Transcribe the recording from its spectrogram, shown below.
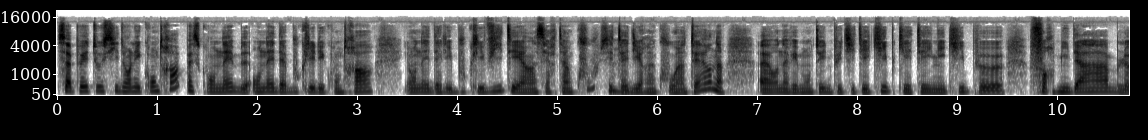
Ça peut être aussi dans les contrats, parce qu'on aide, on aide à boucler les contrats et on aide à les boucler vite et à un certain coût, c'est-à-dire un coût interne. Euh, on avait monté une petite équipe qui était une équipe euh, formidable,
